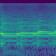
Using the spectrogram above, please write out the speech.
Bye.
